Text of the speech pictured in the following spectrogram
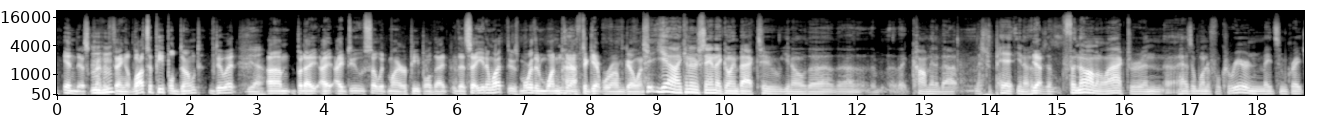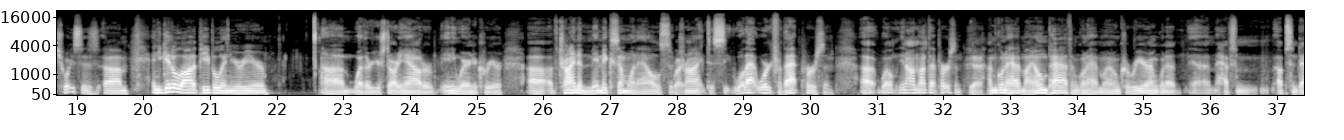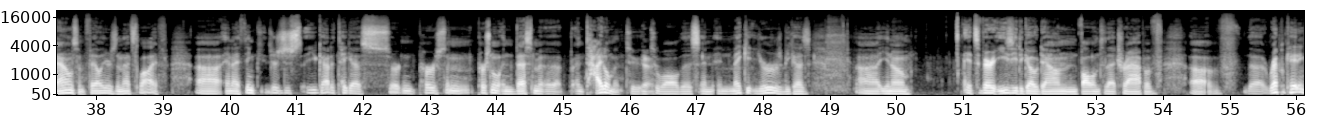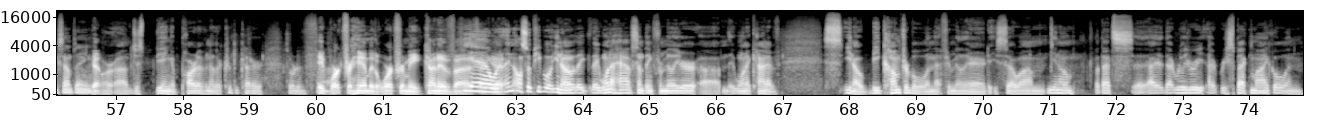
in this kind of thing. Lots of people don't do it. Yeah. Um, but I, I, I do so admire people that, that say, you know what, there's more than one path to get where I'm going. Yeah, I can understand that. Going back to you know the the, the, the comment about Mr. Pitt, you know, who's Yeah. a phenomenal actor and uh, has a wonderful career and made some great choices. Um, and you get a lot of people in your ear. Um, whether you're starting out or anywhere in your career, uh, of trying to mimic someone else or Right. trying to see, well, that worked for that person. Uh, well, you know, I'm not that person. Yeah. I'm going to have my own path. I'm going to have my own career. I'm going to uh, have some ups and downs, some failures, and that's life. Uh, and I think there's just you got to take a certain person personal investment uh, entitlement to Yeah. to all this and and make it yours because uh, you know it's very easy to go down and fall into that trap of of uh, replicating something Yep. or uh, just being a part of another cookie cutter sort of It worked for him, it'll work for me. Kind of. Uh, yeah, or, and also people, you know, they, they want to have something familiar. Um, they want to kind of, you know, be comfortable in that familiarity. So, um, you know, but that's uh, I, that really re- I respect Michael and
